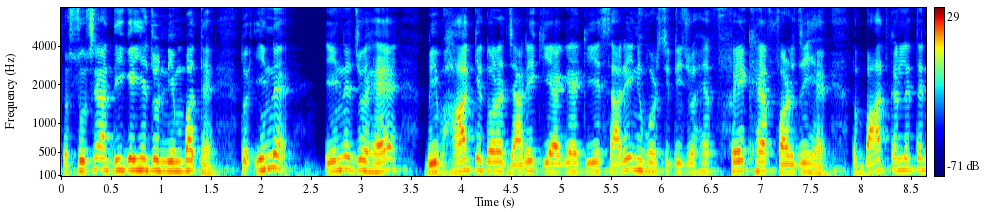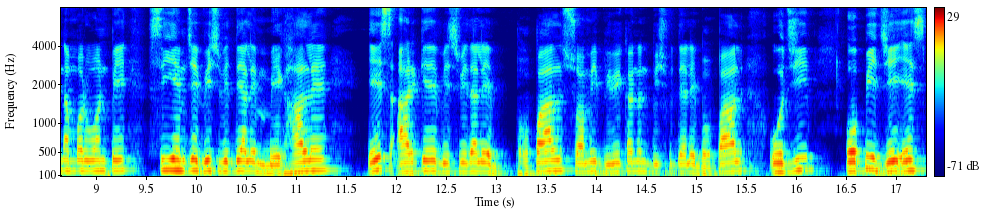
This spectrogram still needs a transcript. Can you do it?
तो सूचना दी गई है जो निम्बत है। तो इन इन जो है, विभाग के द्वारा जारी किया गया कि ये सारी यूनिवर्सिटी जो है फेक है, फर्जी है। तो बात कर लेते हैं नंबर वन पे। सी एम जे विश्वविद्यालय मेघालय एस आर के विश्वविद्यालय भोपाल, स्वामी विवेकानंद विश्वविद्यालय भोपाल ओजी ओ पी जे एस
